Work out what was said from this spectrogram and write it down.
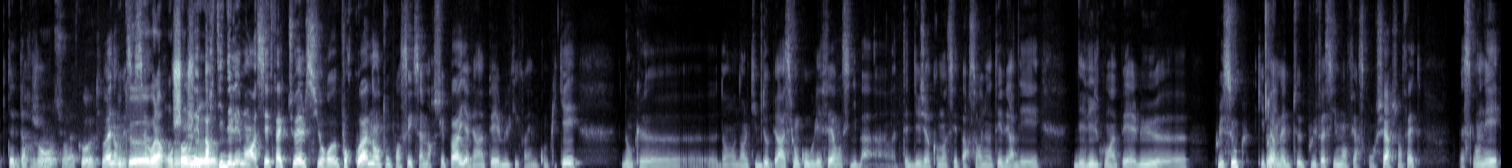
peut-être d'argent sur la côte. Ouais, non, mais Donc euh, ça. voilà, on change. on est euh, parti d'éléments assez factuels sur euh, pourquoi à Nantes on pensait que ça marchait pas. Il y avait un PLU qui est quand même compliqué. Donc, euh, dans, dans le type d'opération qu'on voulait faire, on s'est dit, bah, on va peut-être déjà commencer par s'orienter vers des, des villes qui ont un PLU euh, plus souple, qui Ouais. permettent de plus facilement faire ce qu'on cherche en fait. Parce qu'on est,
